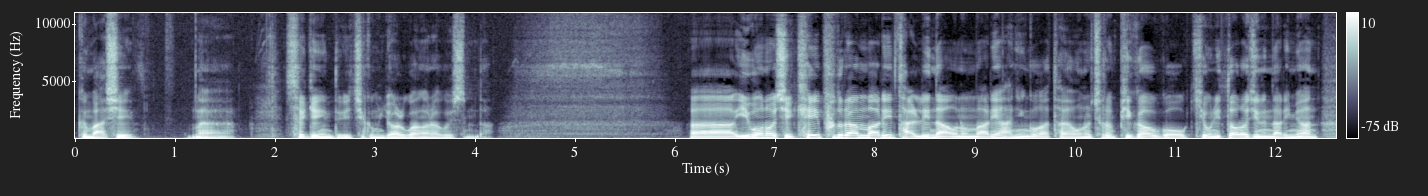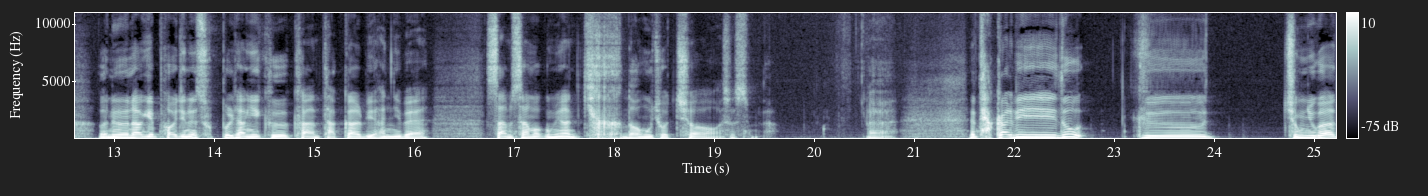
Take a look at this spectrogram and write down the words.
그 맛이, 네, 세계인들이 지금 열광을 하고 있습니다. 아, 이원호 씨, 케이푸드란 말이 달리 나오는 말이 아닌 것 같아요. 오늘처럼 비가 오고 기온이 떨어지는 날이면 은은하게 퍼지는 숯불 향이 그윽한 닭갈비 한 입에 쌈 싸 먹으면 캬, 너무 좋죠. 하셨습니다. 네. 닭갈비도 그 종류가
